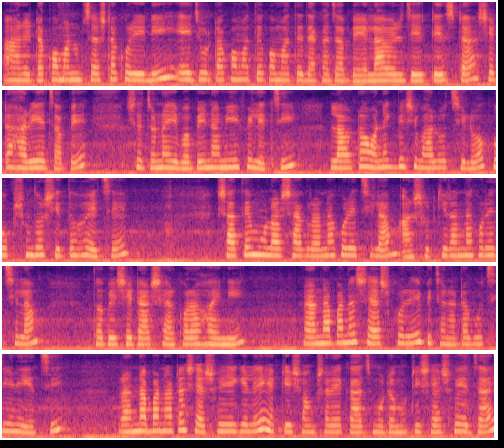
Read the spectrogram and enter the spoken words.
আর এটা কমানোর চেষ্টা করিনি। এই ঝোলটা কমাতে কমাতে দেখা যাবে লাউয়ের যে টেস্টটা সেটা হারিয়ে যাবে, সেজন্য এভাবেই নামিয়ে ফেলেছি। লাউটা অনেক বেশি ভালো ছিল, খুব সুন্দর সিদ্ধ হয়েছে। সাথে মূলার শাক রান্না করেছিলাম আর শুটকি রান্না করেছিলাম, তবে সেটা আর শেয়ার করা হয়নি। রান্নাবান্না শেষ করে বিছানাটা গুছিয়ে নিয়েছি। রান্নাবান্নাটা শেষ হয়ে গেলে একটি সংসারের কাজ মোটামুটি শেষ হয়ে যায়।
